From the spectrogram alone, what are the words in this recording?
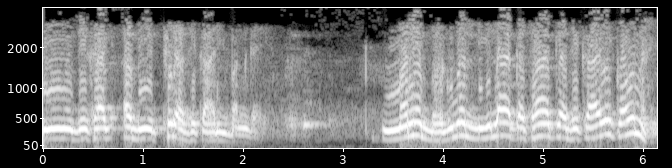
इन्होंने देखा कि अब ये फिर अधिकारी बन गए। मैंने भगवत लीला कथा के अधिकारी कौन है?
